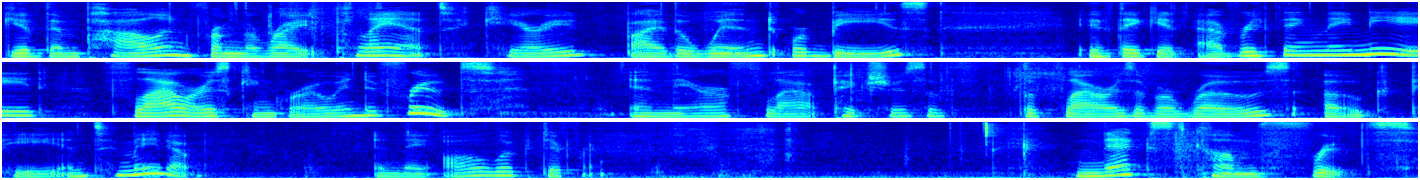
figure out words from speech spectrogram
Give them pollen from the right plant carried by the wind or bees. If they get everything they need, flowers can grow into fruits. And there are flower pictures of the flowers of a rose, oak, pea, and tomato. And they all look different. Next come fruits.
